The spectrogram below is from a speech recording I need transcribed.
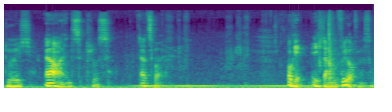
durch R1 plus R2. Okay, ich danke für die Aufmerksamkeit.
